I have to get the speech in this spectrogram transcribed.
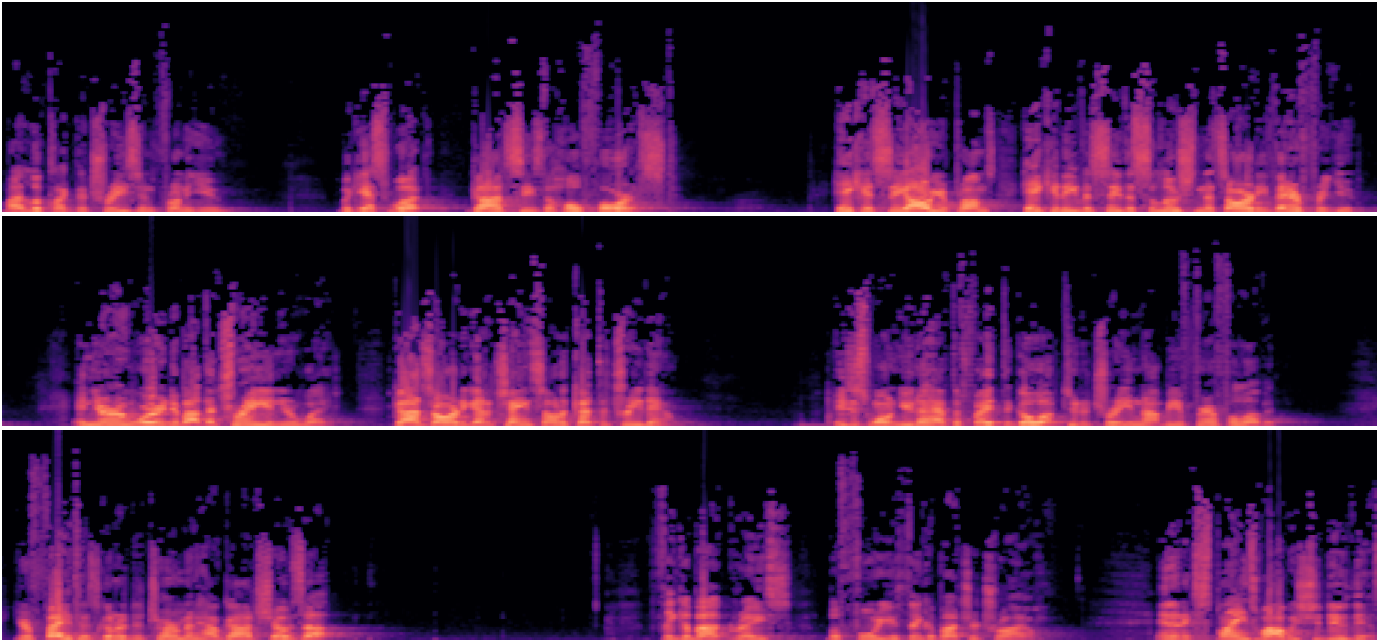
Might look like the trees in front of you, but guess what? God sees the whole forest. He can see all your problems. He can even see the solution that's already there for you. And you're worried about the tree in your way. God's already got a chainsaw to cut the tree down. He just wants you to have the faith to go up to the tree and not be fearful of it. Your faith is going to determine how God shows up. Think about grace before you think about your trial. And it explains why we should do this.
